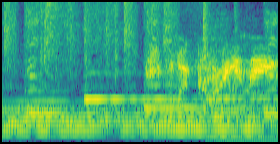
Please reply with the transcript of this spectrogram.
People are crazy.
